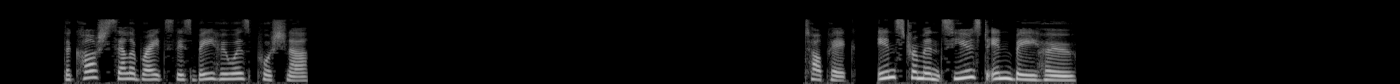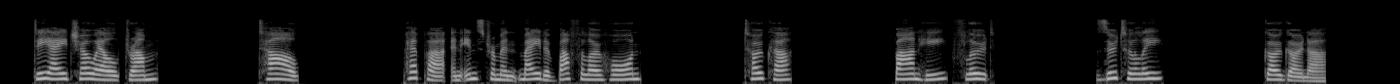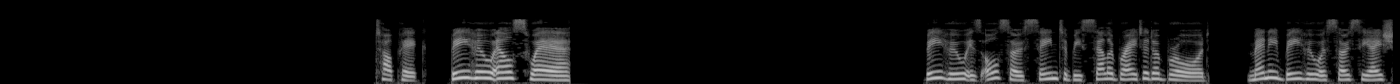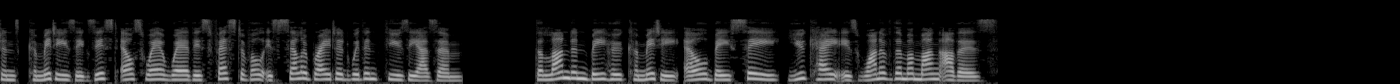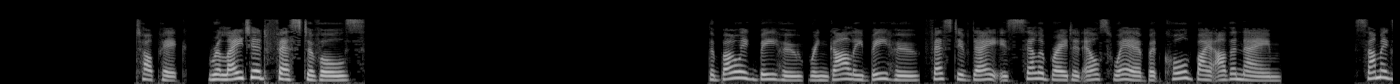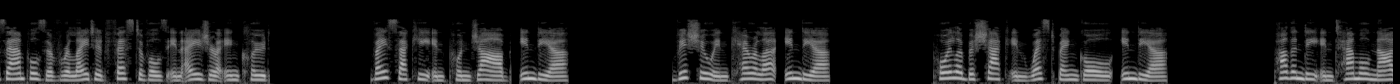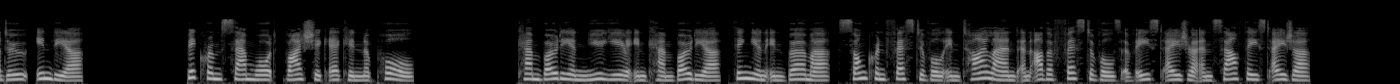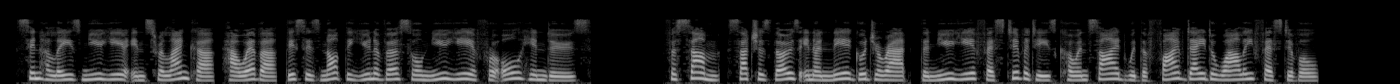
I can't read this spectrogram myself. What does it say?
The Kosh celebrates this bihu as Pushna. Topic: Instruments used in bihu. Dhol drum, tal, pepa, an instrument made of buffalo horn, toka, Banhi flute Zutuli Gogona Topic Bihu elsewhere Bihu is also seen to be celebrated abroad. Many Bihu associations, committees exist elsewhere where this festival is celebrated with enthusiasm. The London Bihu Committee LBC, UK is one of them among others. Topic: Related festivals. The Boig Bihu, Ringali Bihu festive day is celebrated elsewhere but called by other name. Some examples of related festivals in Asia include Vaisakhi in Punjab, India Vishu in Kerala, India Poila Boishakh in West Bengal, India Puthandu in Tamil Nadu, India Bikram Samwat, Vaishak Ek in Nepal Cambodian New Year in Cambodia, Thingyan in Burma, Songkran Festival in Thailand and other festivals of East Asia and Southeast Asia Sinhalese New Year in Sri Lanka, however, this is not the universal New Year for all Hindus. For some, such as those in and near Gujarat, the New Year festivities coincide with the five-day Diwali festival.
